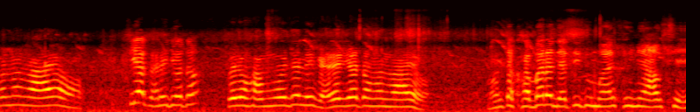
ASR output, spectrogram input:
પણ મને માર્યો ક્યાં ઘરે ગયો તો? પેલો હમવો છે ને ઘરે ગયો તો મને માર્યો મને તો ખબર જ હતી તું માર ખાઈને આવશે.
